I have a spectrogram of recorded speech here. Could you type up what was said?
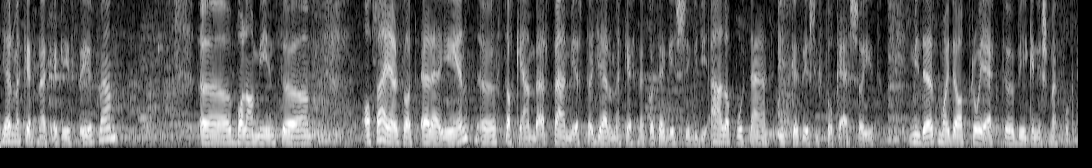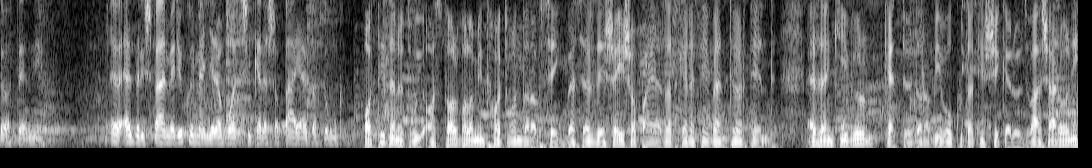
gyermekeknek egész évben valamint a pályázat elején szakember felmérte a gyermekeknek az egészségügyi állapotát, étkezési szokásait. Mindez majd a projekt végén is meg fog történni. Ezzel is felmérjük, hogy mennyire volt sikeres a pályázatunk. A 15 új asztal, valamint 60 darab szék beszerzése is a pályázat keretében történt. Ezen kívül kettő darab ivókutat is sikerült vásárolni,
